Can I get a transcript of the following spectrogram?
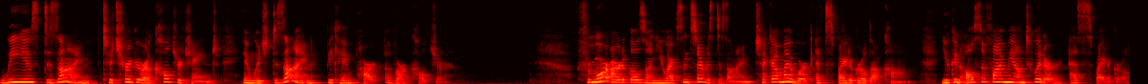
we used design to trigger a culture change in which design became part of our culture. For more articles on UX and service design, check out my work at spydergrrl.com. You can also find me on Twitter as spydergrrl.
